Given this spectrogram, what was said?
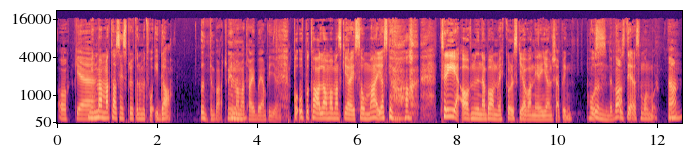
Och, eh, Min mamma tar sin spruta nummer två idag. Underbart. Min mamma tar i början på juni. På, och på tal om vad man ska göra i sommar. Jag ska vara, tre av mina barnveckor ska jag vara nere i Jönköping. Hos, Underbart. hos deras mormor. Ja. Mm.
